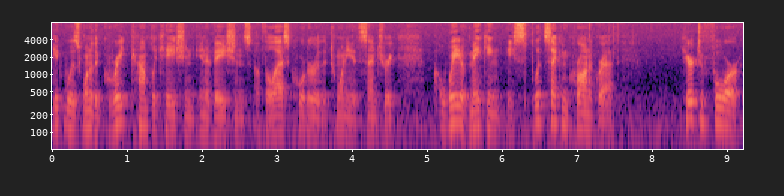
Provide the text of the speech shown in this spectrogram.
it was one of the great complication innovations of the last quarter of the 20th century, a way of making a split-second chronograph, heretofore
